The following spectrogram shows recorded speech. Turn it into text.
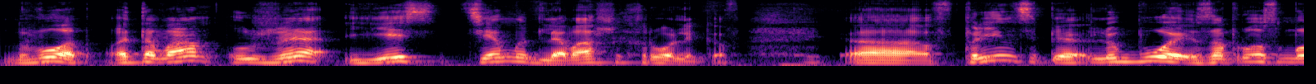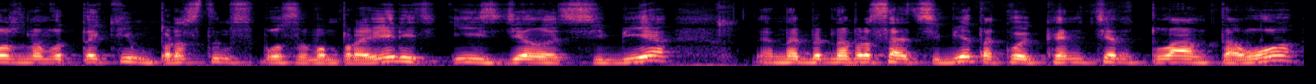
вот, это вам уже есть темы для ваших роликов. Э, в принципе, любой запрос можно вот таким простым способом проверить и сделать себе, набросать себе такой контент-план того,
